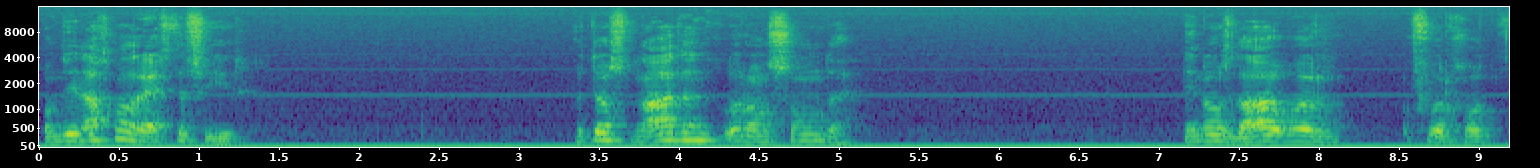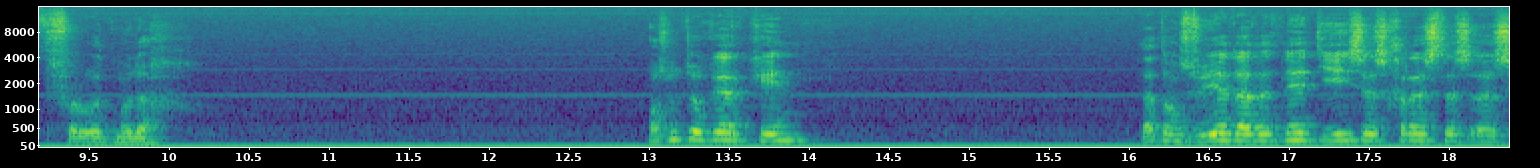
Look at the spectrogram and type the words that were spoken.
Om die nagmaal reg te vier, moet ons nadink oor ons sonde en ons daaroor voor God verootmoedig. Ons moet ook erken dat ons weet dat dit net Jesus Christus is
